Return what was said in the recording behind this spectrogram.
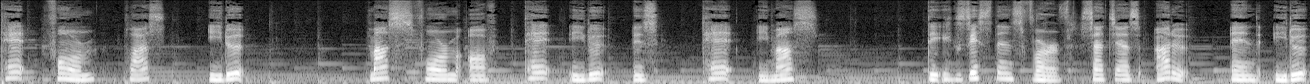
て form plus いる mass form of ている is ています。The existence verb such as ある and いる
